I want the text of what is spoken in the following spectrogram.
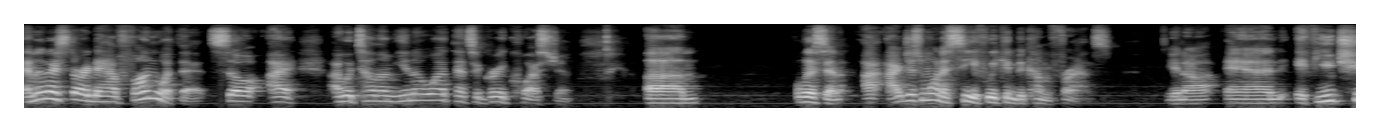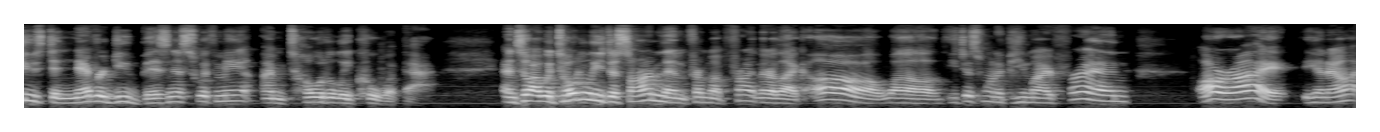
and then I started to have fun with it. So I I would tell them, you know what, that's a great question. Um, listen, I, I just want to see if we can become friends. You know, and if you choose to never do business with me, I'm totally cool with that. And so I would totally disarm them from up front. They're like, oh, well, you just want to be my friend. All right. You know,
